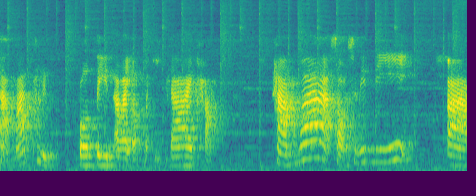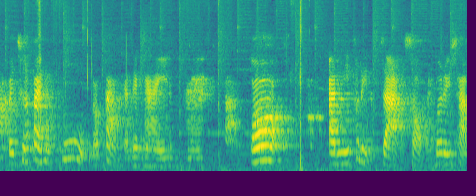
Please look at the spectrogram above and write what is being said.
สามารถผลิตโปรตีนอะไรออกมาอีกได้ค่ะ ถามว่าสองชนิดนี้ อ่าเป็นเชื้อตายทั้งคู่แล้วต่างกันยังไงก็อันนี้ผลิตจากสองบริษัท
